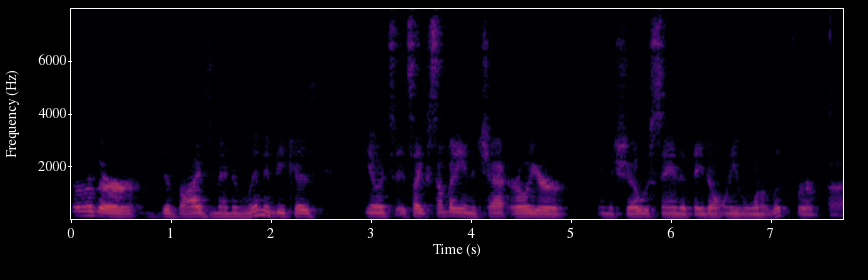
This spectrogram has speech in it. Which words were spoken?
further divides men and women because, you know, it's it's like somebody in the chat earlier in the show was saying that they don't even want to look for uh,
